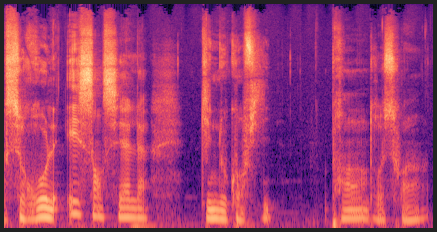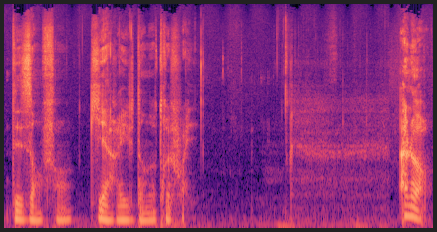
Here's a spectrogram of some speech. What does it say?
ce rôle essentiel qu'il nous confie, prendre soin des enfants qui arrivent dans notre foyer. Alors,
